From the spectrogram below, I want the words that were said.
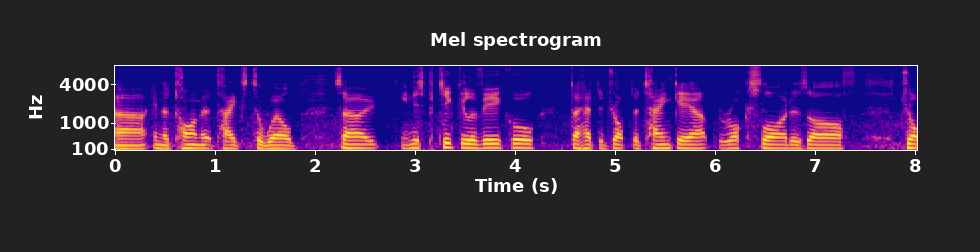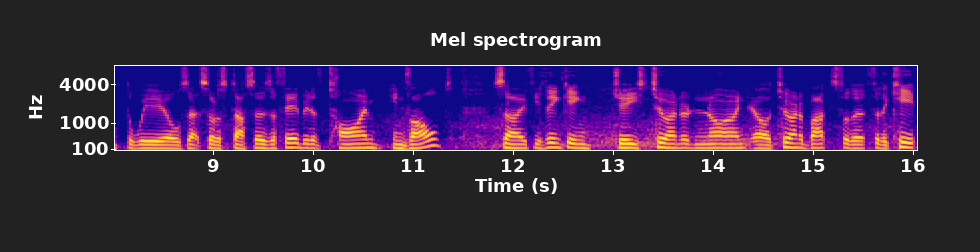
uh, and the time it takes to weld. So in this particular vehicle, they had to drop the tank out, the rock sliders off, drop the wheels, that sort of stuff. So there's a fair bit of time involved. So if you're thinking, geez, 209 or 200 bucks for the for the kit,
